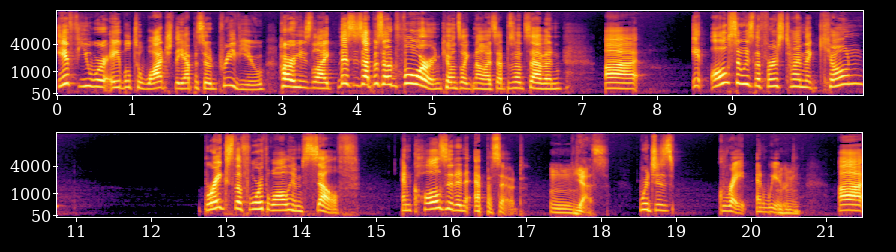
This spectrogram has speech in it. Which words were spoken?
if you were able to watch the episode preview, Haruhi's like, "This is episode four," and Kyon's like, "No, it's episode seven. Uh, it also is the first time that Kyon breaks the fourth wall himself and calls it an episode, Mm. Yes. which is great and weird. Mhm. Uh,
